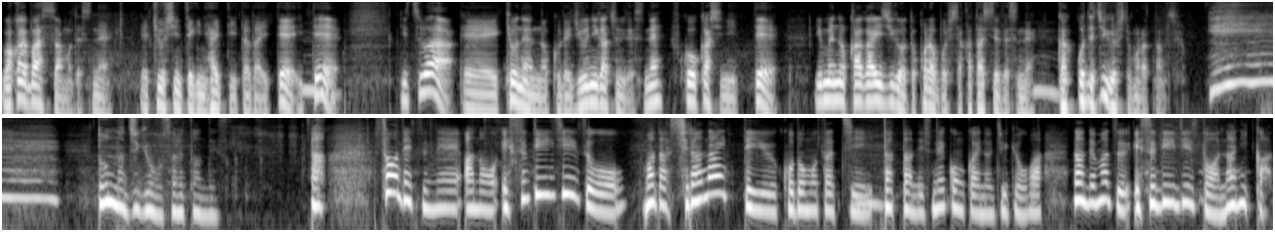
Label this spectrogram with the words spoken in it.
若林さんもですねえ中心的に入っていただいていて、実は、えー去年の暮れ12月にですね福岡市に行って夢の課外授業とコラボした形でですね、うん。学校で授業してもらったんですよ。へえどんな授業をされたんですか？そうですね。あの SDGs をまだ知らないっていう子どもたちだったんですね、今回の授業は。なのでまず SDGs とは何か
